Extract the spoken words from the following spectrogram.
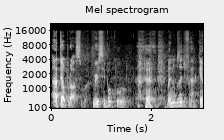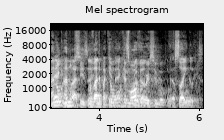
Até o próximo. Merci beaucoup. Mas não precisa de Quebec, ah, não, não, não, vale. precisa. Não vale para então Quebec. Então remove merci beaucoup. É só em inglês.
